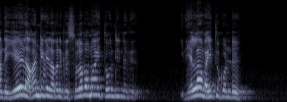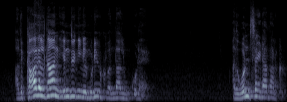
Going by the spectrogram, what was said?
அந்த ஏழு ஆண்டுகள் அவனுக்கு சுலபமாய் தோன்றினது. இதையெல்லாம் வைத்துக்கொண்டு அது காதல் தான் என்று நீங்கள் முடிவுக்கு வந்தாலும் கூட அது ஒன் சைடாக தான் இருக்கணும்.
